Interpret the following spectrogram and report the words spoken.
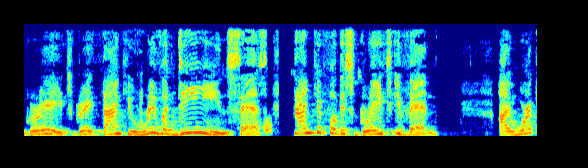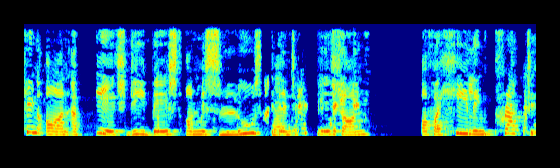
Great, great. Thank you. River Dean says, thank you for this great event. I'm working on a PhD based on Miss Lou's identification of a healing practice.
